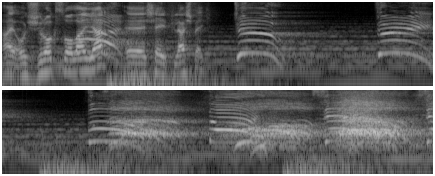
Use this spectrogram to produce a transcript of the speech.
Hay o Jirox'lu olan yer e, şey flashback. Two, three, four, five, six, six,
